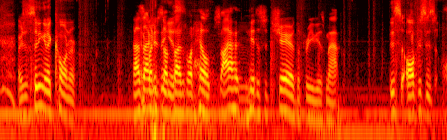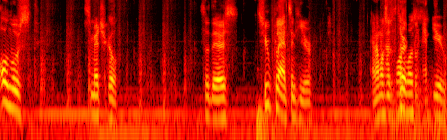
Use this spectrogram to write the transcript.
I was just sitting in a corner. That's the actually thing is- sometimes what helps. I hit as a chair the previous map. This office is almost symmetrical. So there's two plants in here, and I was a And one third was plant you.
